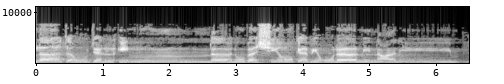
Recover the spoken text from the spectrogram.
لا توجل إنا نبشرك بغلام عليم.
